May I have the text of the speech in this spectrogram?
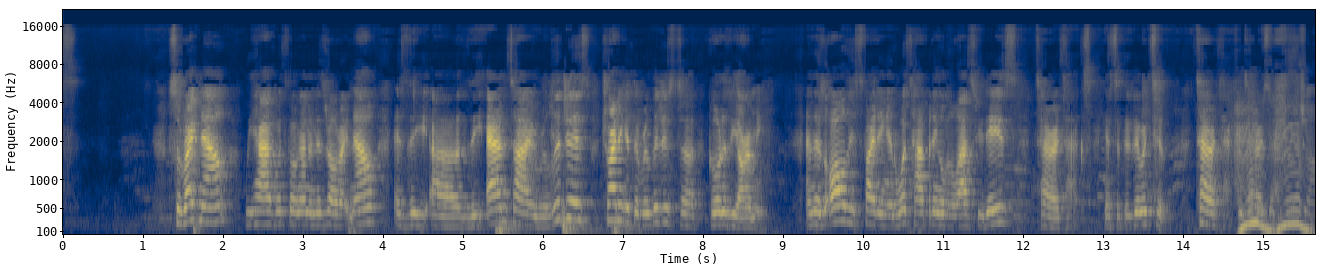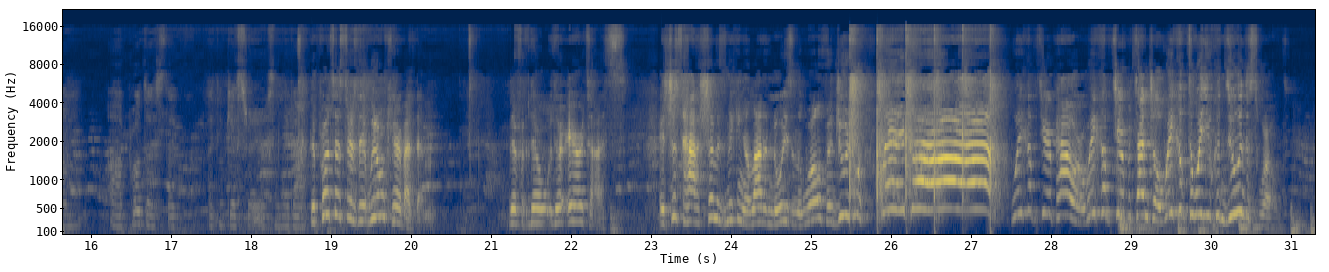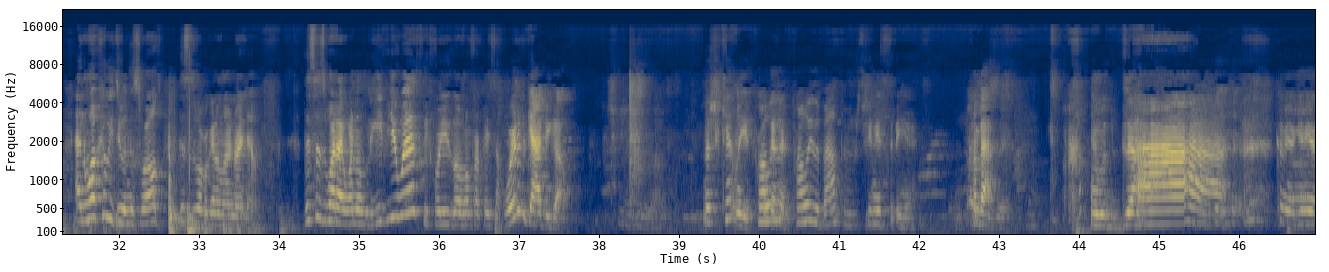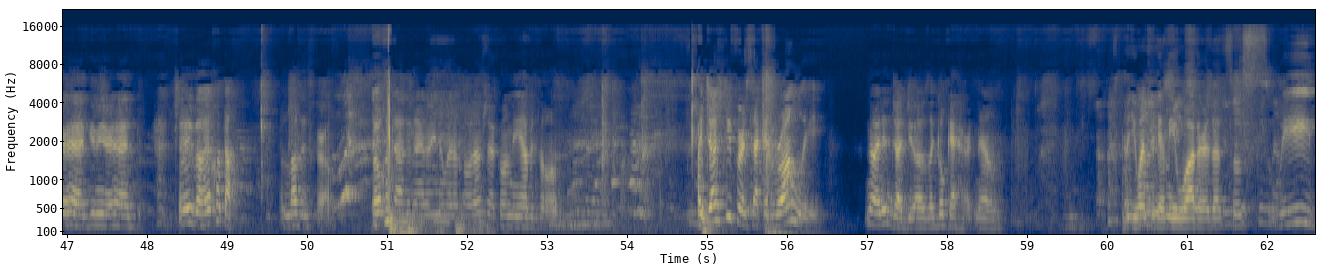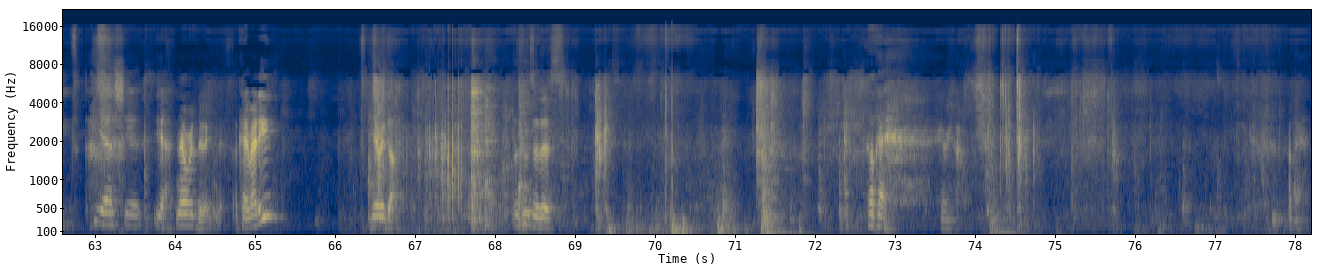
So right now we have what's going on in Israel right now is the uh, the anti-religious trying to get the religious to go to the army, and there's all these fighting. And what's happening over the last few days? Terror attacks. Yesterday there were two terror attacks. and Terror attacks. Huge um, uh, protest, like I think yesterday or something like that. The protesters, they, we don't care about them. They're, they're, they're air to us. It's just Hashem is making a lot of noise in the world for Jewish world. Wake up! Wake up to your power. Wake up to your potential. Wake up to what you can do in this world. And what can we do in this world? This is what we're going to learn right now. This is what I want to leave you with before you go home for Pesach. Where did Gabby go? No, she can't leave. Probably, her. probably the bathroom. She needs to be here. Come back. Come here, give me your head, give me your head. I love this girl. I judged you for a second wrongly. No, I didn't judge you. I was like, go get her now. But you went to get me water. That's so sweet. Yeah, she is. Yeah, now we're doing this. Okay, ready? Here we go. Listen to this. Okay, here we go. Okay.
